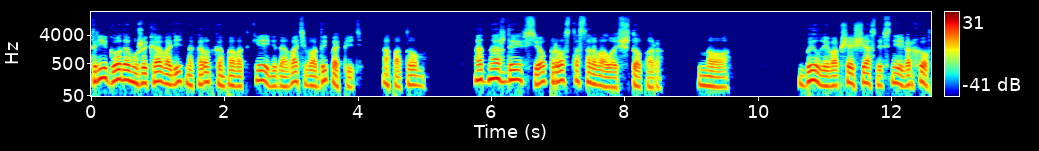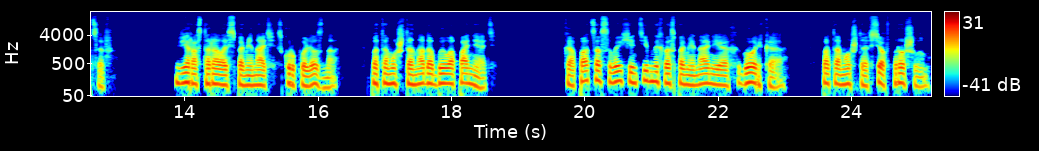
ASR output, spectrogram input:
Три года мужика водить на коротком поводке и не давать воды попить, а потом Однажды все просто сорвалось в штопор. Но... Был ли вообще счастлив с ней Верховцев? Вера старалась вспоминать скрупулезно, потому что надо было понять. Копаться в своих интимных воспоминаниях горько, потому что все в прошлом,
